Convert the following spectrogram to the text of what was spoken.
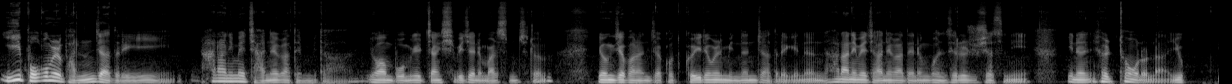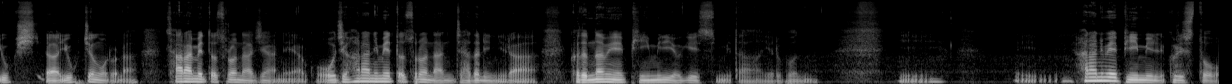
이 복음을 받는 자들이 하나님의 자녀가 됩니다. 요한복음 1장 12절의 말씀처럼 영접하는 자 곧 그 이름을 믿는 자들에게는 하나님의 자녀가 되는 권세를 주셨으니 이는 혈통으로나 육 육, 아, 육정으로나 사람의 뜻으로 나지 아니하고 오직 하나님의 뜻으로 난 자들이니라. 거듭남의 비밀이 여기 있습니다 여러분. 이, 이 하나님의 비밀 그리스도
